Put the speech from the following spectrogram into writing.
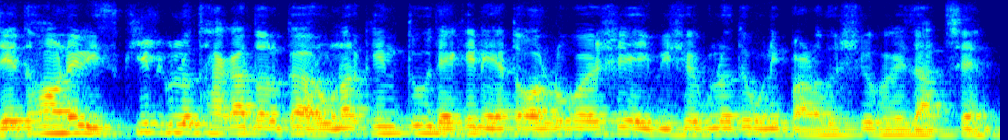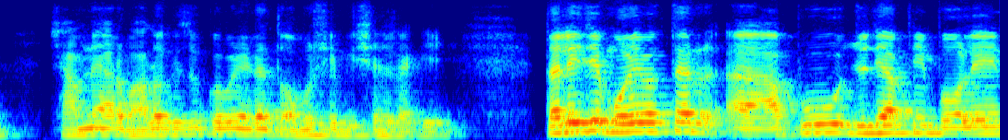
যে ধরনের স্কিলগুলো থাকা দরকার ওনার কিন্তু দেখেন এত অল্প বয়সে এই বিষয়গুলোতে উনি পারদর্শী হয়ে যাচ্ছেন। সামনে আর ভালো কিছু করবেন এটা তো অবশ্যই বিশ্বাস রাখি। তাহলে এই যে মরিম আক্তার আপু যদি আপনি বলেন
